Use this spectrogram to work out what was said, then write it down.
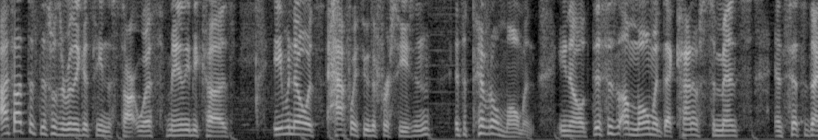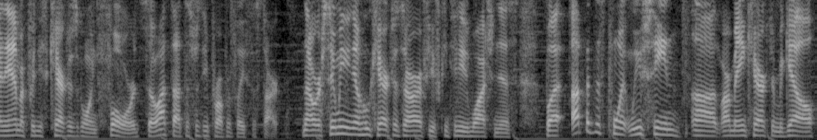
I thought that this was a really good scene to start with, mainly because even though it's halfway through the first season, it's a pivotal moment. You know, this is a moment that kind of cements and sets the dynamic for these characters going forward, so I thought this was the appropriate place to start. Now, we're assuming you know who characters are if you've continued watching this, but up at this point, we've seen uh, our main character, Miguel,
